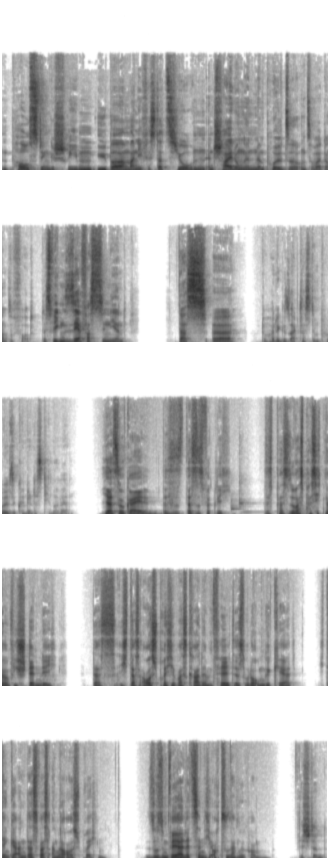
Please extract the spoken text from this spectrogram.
ein Posting geschrieben über Manifestationen, Entscheidungen, Impulse und so weiter und so fort. Deswegen sehr faszinierend, dass äh, du heute gesagt hast, Impulse könnte das Thema werden. Ja, so geil. Das ist, das ist wirklich, das sowas passiert mir irgendwie ständig, dass ich das ausspreche, was gerade im Feld ist oder umgekehrt. Ich denke an das, was andere aussprechen. So sind wir ja letztendlich auch zusammengekommen. Das stimmt.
